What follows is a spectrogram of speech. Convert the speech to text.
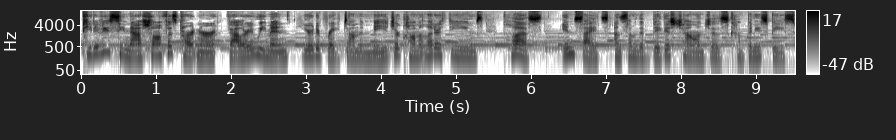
PwC National Office Partner Valerie Wieman here to break down the major comment letter themes, plus insights on some of the biggest challenges companies face.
